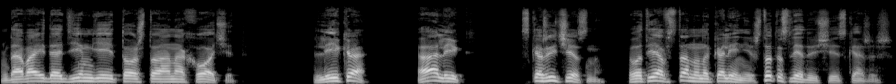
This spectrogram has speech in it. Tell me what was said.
«Давай дадим ей то, что она хочет». «Лика? А, Лик, скажи честно, вот я встану на колени, что ты следующее скажешь?»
